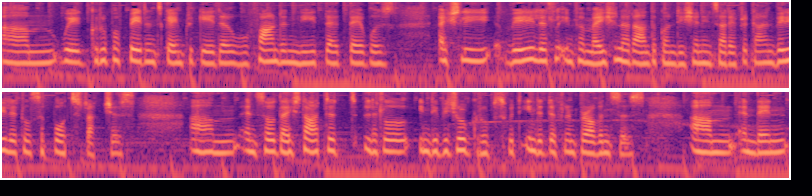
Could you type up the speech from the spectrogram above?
um, where a group of parents came together who found a need that there was actually very little information around the condition in South Africa and very little support structures. Um, and so they started little individual groups within the different provinces. Um, and then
